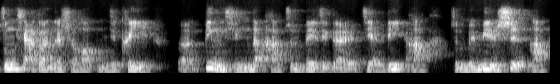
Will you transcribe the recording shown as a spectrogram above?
中下段的时候，你就可以呃并行的哈，准备这个简历哈，准备面试哈。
